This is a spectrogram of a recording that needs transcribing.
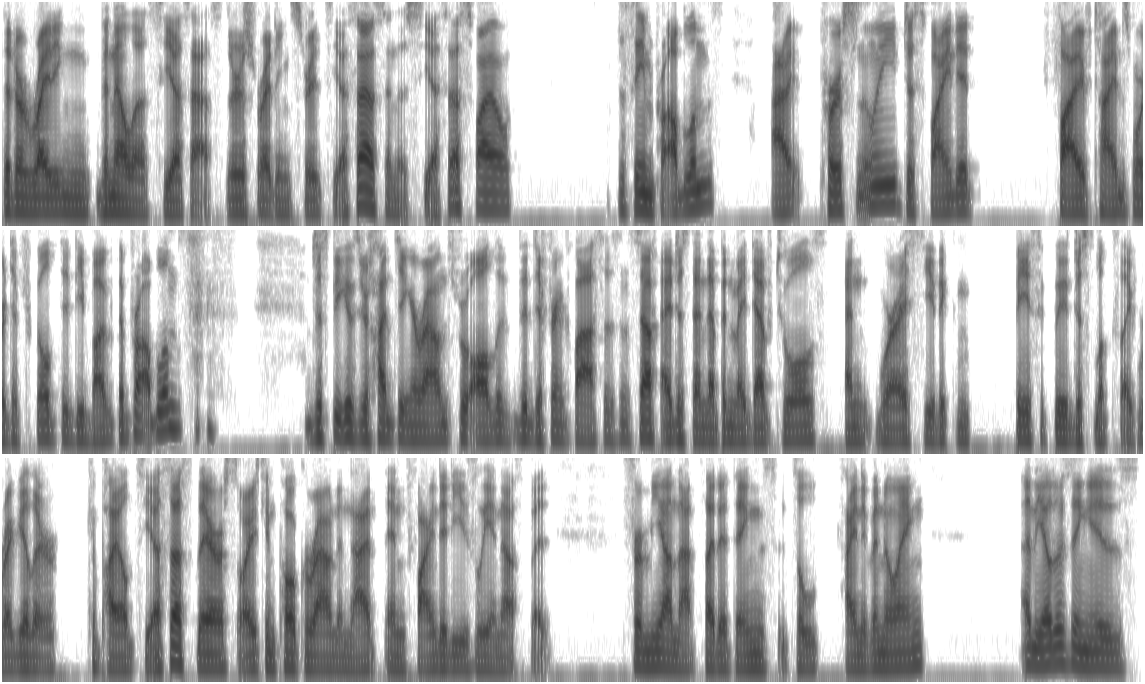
that are writing vanilla CSS. They're just writing straight CSS in a CSS file. It's the same problems. I personally just find it five times more difficult to debug the problems. just because you're hunting around through all of the different classes and stuff, I just end up in my dev tools and where I see the com- basically just looks like regular compiled CSS there. So I can poke around in that and find it easily enough. But for me on that side of things, it's a kind of annoying. And the other thing is,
